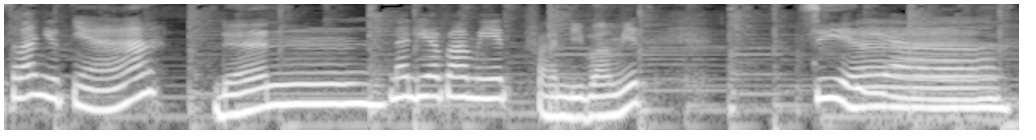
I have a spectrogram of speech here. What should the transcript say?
selanjutnya. dan Nadia pamit. Fandi pamit see ya. See ya.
